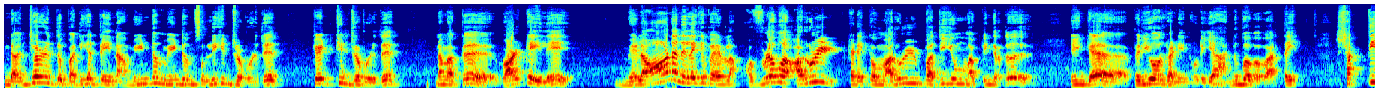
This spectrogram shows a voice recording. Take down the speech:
இந்த அஞ்செழுத்து பதிகத்தை நாம் மீண்டும் மீண்டும் சொல்லுகின்ற பொழுது கேட்கின்ற பொழுது நமக்கு வாழ்க்கையிலே மேலான நிலைக்கு பெயரலாம். அவ்வளவு அருள் கிடைக்கும் அருள் பதியும் அப்படிங்கிறது இங்க பெரியோர்களினுடைய அனுபவ வார்த்தை சக்தி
